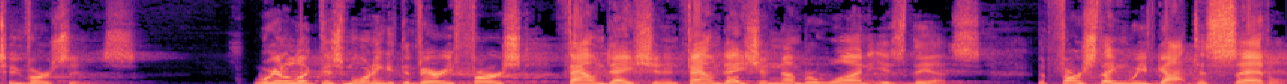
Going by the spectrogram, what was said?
two verses. We're going to look this morning at the very first foundation. And foundation number one is this the first thing we've got to settle.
